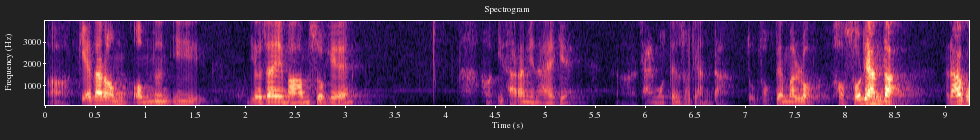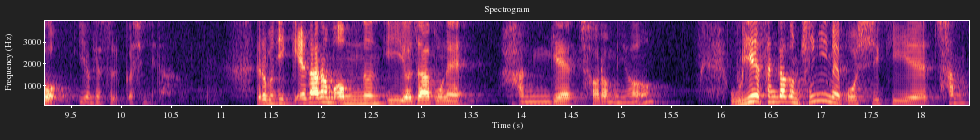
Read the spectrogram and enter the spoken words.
어, 깨달음 없는 이 여자의 마음 속에 어, 이 사람이 나에게 어, 잘못된 소리 한다. 좀 속된 말로 헛소리 한다. 라고 여겼을 것입니다. 여러분, 이 깨달음 없는 이 여자분의 한계처럼요. 우리의 생각은 주님의 보시기에 참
